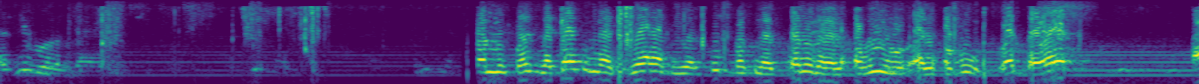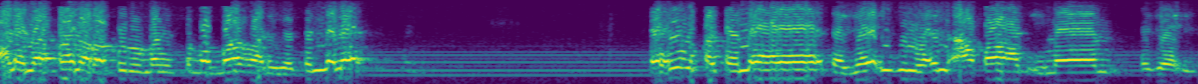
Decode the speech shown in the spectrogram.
أجيبه زكاة من الذهب والفضة والثمن والحبوب والدواب على ما قال رسول الله صلى الله عليه وسلم فإن قتلها فجائز وإن أعطاها الإمام فجائز.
